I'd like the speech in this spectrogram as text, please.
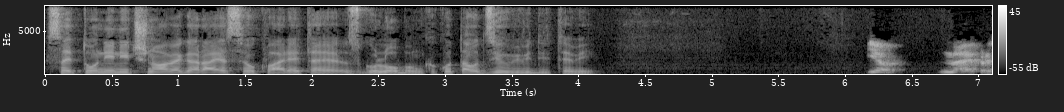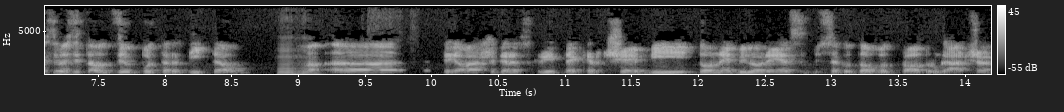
saj to ni nič novega, raje se ukvarjate z golobom. Kako ta odziv vidite vi? Ja, najprej se mi zdi ta odziv potrditev uh -huh. uh, tega vašega razkritja, ker če bi to ne bilo res, bi se gotovo odzval drugače.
